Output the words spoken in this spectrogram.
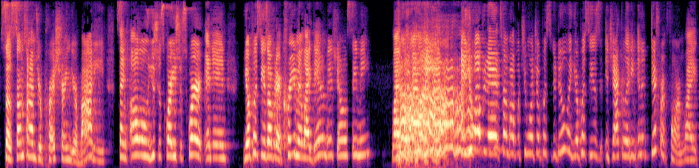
So sometimes you're pressuring your body saying, Oh, you should squirt, you should squirt. And then your pussy is over there creaming, like, damn, bitch, you don't see me. Like, what about me? And you over there talking about what you want your pussy to do, and your pussy is ejaculating in a different form. Like,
